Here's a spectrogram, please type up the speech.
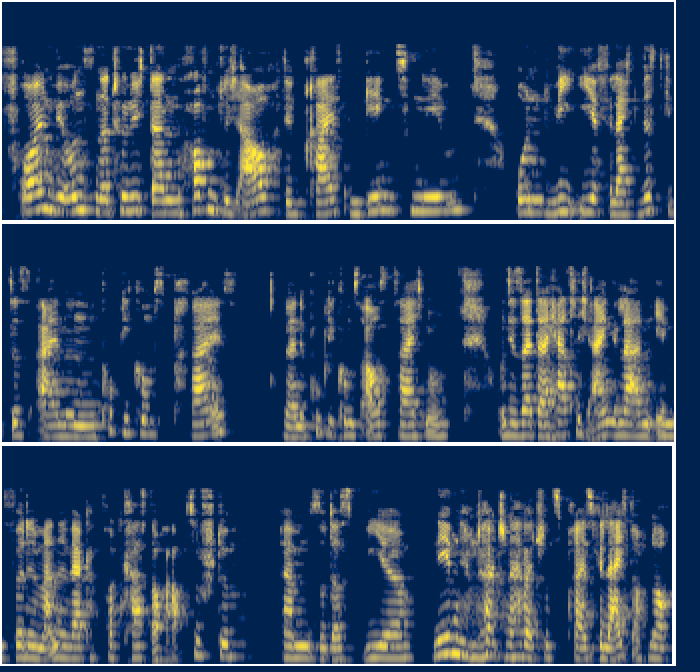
freuen wir uns natürlich dann hoffentlich auch, den Preis entgegenzunehmen. Und wie ihr vielleicht wisst, gibt es einen Publikumspreis oder eine Publikumsauszeichnung. Und ihr seid da herzlich eingeladen, eben für den Wandelwerker Podcast auch abzustimmen, ähm, so dass wir neben dem Deutschen Arbeitsschutzpreis vielleicht auch noch,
